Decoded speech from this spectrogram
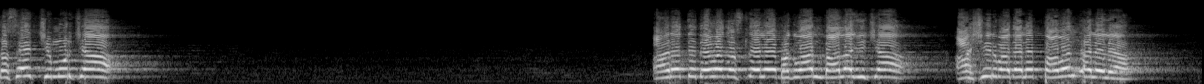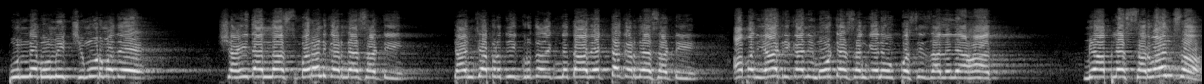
तसेच चिमूरच्या आराध्य दैवत असलेले भगवान बालाजीच्या आशीर्वादाने पावन झालेल्या पुण्यभूमी चिमूरमध्ये शहीदांना स्मरण करण्यासाठी त्यांच्या प्रती कृतज्ञता व्यक्त करण्यासाठी आपण या ठिकाणी मोठ्या संख्येने उपस्थित झालेले आहात. मी आपल्या सर्वांचं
